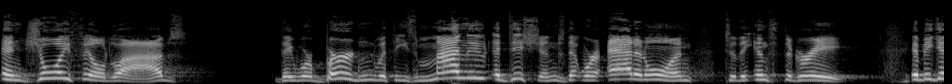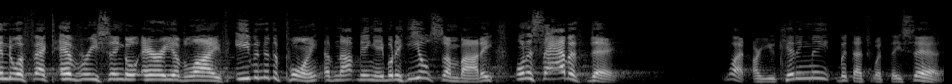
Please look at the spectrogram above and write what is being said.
and joy-filled lives, they were burdened with these minute additions that were added on to the nth degree. It began to affect every single area of life, even to the point of not being able to heal somebody on a Sabbath day. What? Are you kidding me? But that's what they said.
